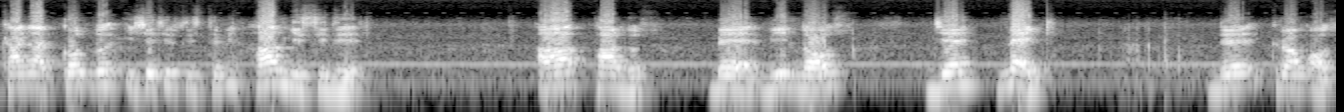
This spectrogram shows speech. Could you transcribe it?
kaynak kodlu işletim sistemi hangisidir? A. Pardus B. Windows C. Mac D. Chrome OS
